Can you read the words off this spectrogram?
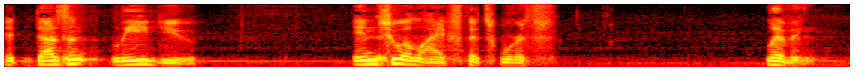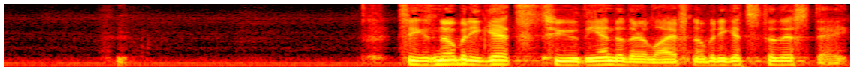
It doesn't lead you into a life that's worth living. See, because nobody gets to the end of their life, nobody gets to this day,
